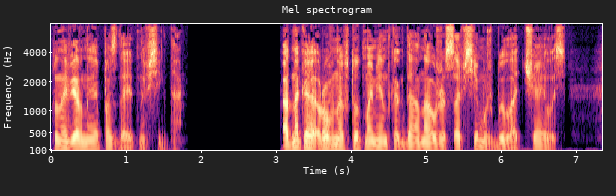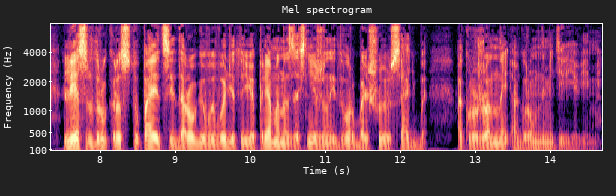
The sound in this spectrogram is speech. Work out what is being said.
то, наверное, опоздает навсегда. Однако ровно в тот момент, когда она уже совсем уж было отчаялась, лес вдруг расступается, и дорога выводит ее прямо на заснеженный двор большой усадьбы, окруженной огромными деревьями.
